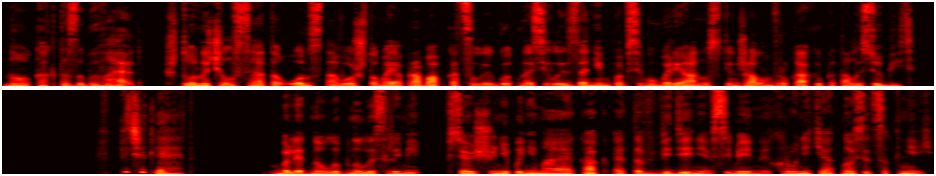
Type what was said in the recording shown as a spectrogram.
но как-то забывают, что начался-то он с того, что моя прабабка целый год носилась за ним по всему Мариану с кинжалом в руках и пыталась убить. «Впечатляет», — бледно улыбнулась Реми, все еще не понимая, как это введение в семейные хроники относится к ней.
